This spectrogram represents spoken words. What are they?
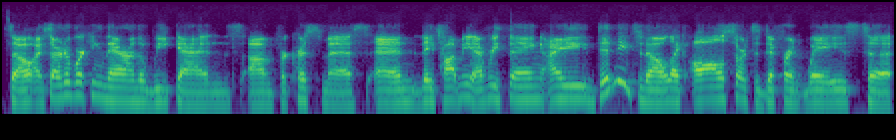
So I started working there on the weekends um, for Christmas, and they taught me everything I did need to know, like all sorts of different ways to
